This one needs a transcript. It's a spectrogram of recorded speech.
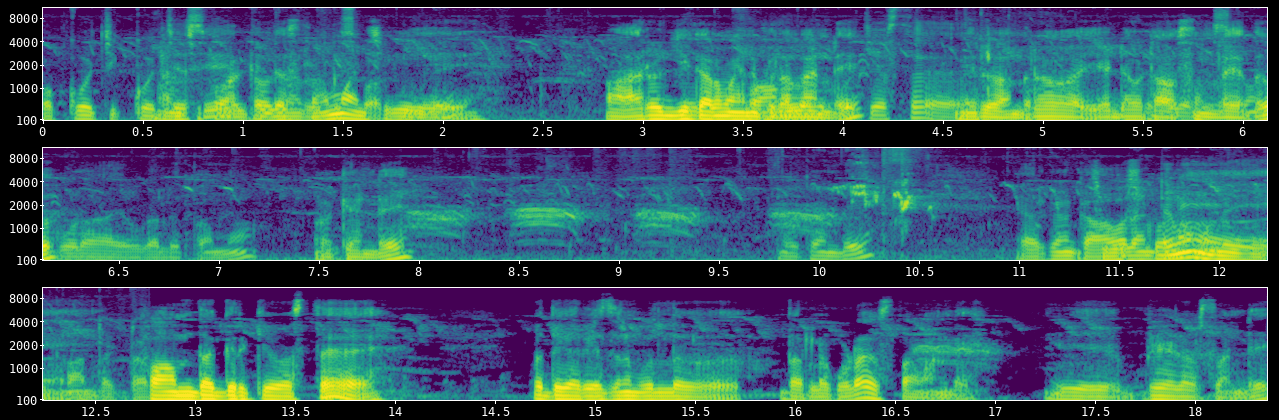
ఒక్కో చిక్కు వచ్చేసి క్వాలిటీలు ఇస్తాము మంచి ఆరోగ్యకరమైన పిల్లలండి. మీరు అందరూ ఏ డౌట్ అవసరం లేదు. కూడా ఇవ్వగలుగుతాము. ఓకే అండి. ఓకే అండి. ఎవరికైనా కావాలంటే ఫామ్ దగ్గరికి వస్తే కొద్దిగా రీజనబుల్ ధరలు కూడా ఇస్తామండి. ఈ బ్రీడర్స్ అండి.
